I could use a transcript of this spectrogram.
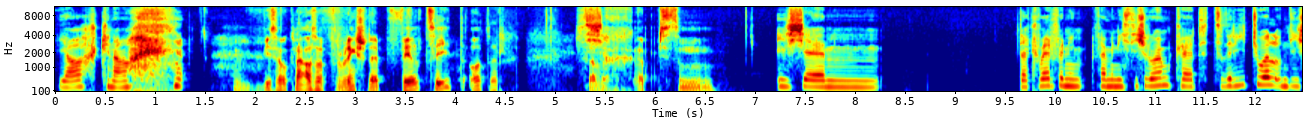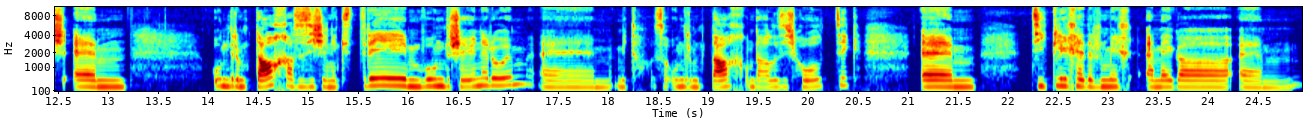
ja, genau. Wieso genau? Also verbringst du dort viel Zeit oder ist es einfach etwas zum... Ist, ähm, der querfeministische Raum gehört zu der Reitschule und ist ähm, unter dem Dach, also es ist ein extrem wunderschöner Raum, ähm, mit so unter dem Dach und alles ist holzig. Ähm, zeitgleich hat er für mich eine mega ähm,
